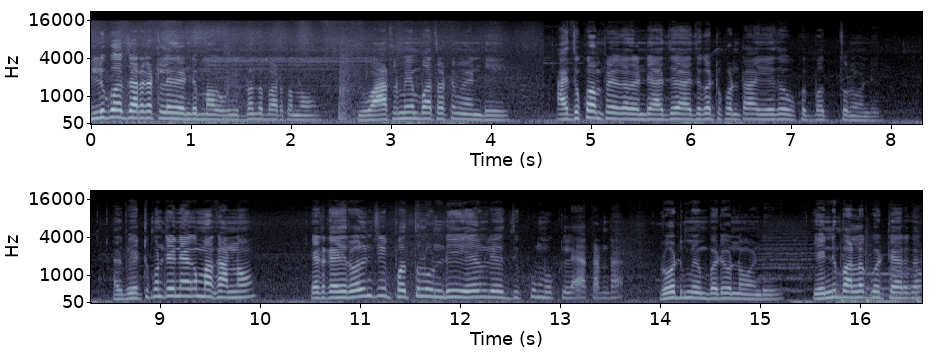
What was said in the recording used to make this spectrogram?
ఇల్లు కూడా జరగట్లేదండి మాకు ఇబ్బంది పడుతున్నాం. ఈ వాటలు మేము బతకటమే అండి అది కొంపే కదండి అది అది కట్టుకుంటా ఏదో ఒక బతుకుతున్నాం అండి. అది పెట్టుకుంటేనే మాకు అన్నం. ఎటగా ఈ రోజు నుంచి పత్తులు ఉండి ఏం లేదు దిక్కు ముక్కు లేకుండా రోడ్డు మేము బడి ఉన్నామండి ఎన్ని బళ్ళకు కొట్టారుగా?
